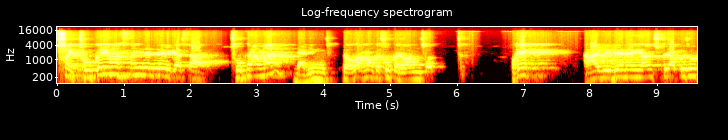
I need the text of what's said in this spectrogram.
sorry, છોકરીઓમાં સ્તન ગ્રંથિનો વિકાસ થાય. છોકરાઓમાં દાઢી મૂછ. તો આમાં કશું કરવાનું છે? ઓકે? આ વિડીયોને અહીં અંત સુધી રાખું છું.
